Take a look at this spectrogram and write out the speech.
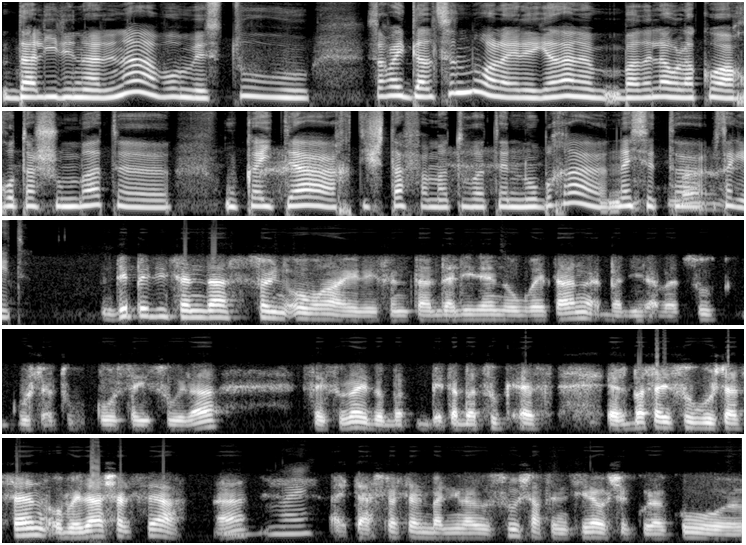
dalirenarena, bon, beztu, zerbait galtzen du, ala ere, gada, badela olako arrotasun bat, uh, ukaitea artista famatu baten obra, naiz eta, ba. zagit. Depeditzen da zoin obra ere, zenta dalinen obretan, badira batzuk gustatuko zaizuela, zaizuela, edo ba, eta batzuk ez, ez bazaizu gustatzen, obeda asaltzea. Mm, bai. Eta asaltzen bani baduzu, sartzen zira osekulako uh,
